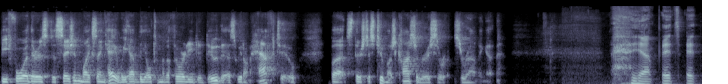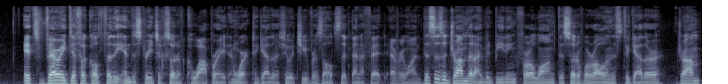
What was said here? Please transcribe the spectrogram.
before there is a decision, like saying, "Hey, we have the ultimate authority to do this. We don't have to," but there's just too much controversy surrounding it. Yeah, it's it it's very difficult for the industry to sort of cooperate and work together to achieve results that benefit everyone. This is a drum that I've been beating for a long this sort of we're all in this together drum.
